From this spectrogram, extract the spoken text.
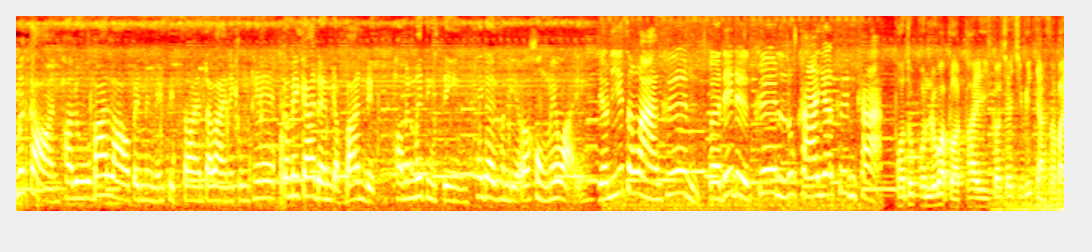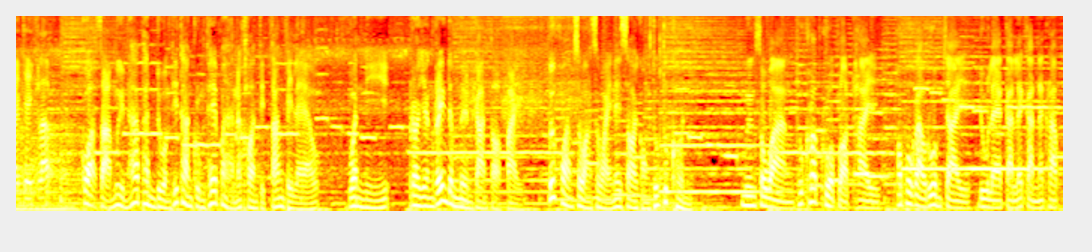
เมื่อก่อนพอรู้ว่าบ้านเราเป็นหนึ่งในสิบซอยอันตรายในกรุงเทพก็ไม่กล้าเดินกลับบ้านดึก เพราะมันมืดจริงๆ ให้เดินคนเดียวก็คงไม่ไหว เดี๋ยวนี้สว่างขึ้น เปิดได้ดึกขึ้น ลูกค้าเยอะขึ้นค่ะ พอทุกคนรู้ว่าปลอดภัยก็ใช้ชีวิตอย่างสบายใจครับ กว่า 35,000 ดวงที่ทางกรุงเทพมหานครติดตั้งไปแล้ว วันนี้เรายังเร่งดำเนินการต่อไป เพื่อความสว่างสวัยในซอยของทุกๆ คน เมืองสว่างทุกครอบครัวปลอดภัย เพราะพวกเราร่วมใจดูแลกันและกันนะครับ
